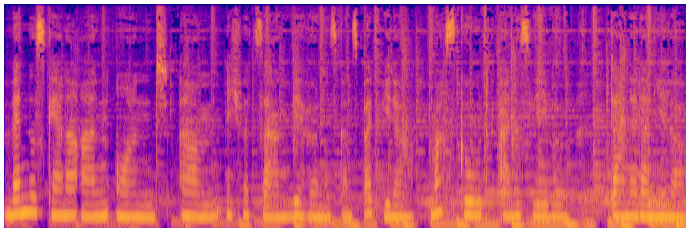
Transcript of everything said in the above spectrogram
Wende es gerne an und ähm, ich würde sagen, wir hören uns ganz bald wieder. Mach's gut, alles Liebe, deine Daniela.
